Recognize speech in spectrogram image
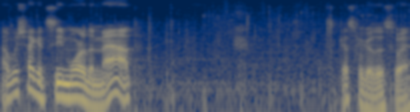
I wish I could see more of the map. I Guess we'll go this way.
